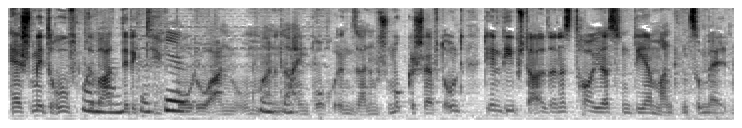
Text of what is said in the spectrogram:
Herr Schmidt ruft Mann, Privatdetektiv. Bodo an, um einen Einbruch in seinem Schmuckgeschäft und den Diebstahl seines teuersten Diamanten zu melden.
